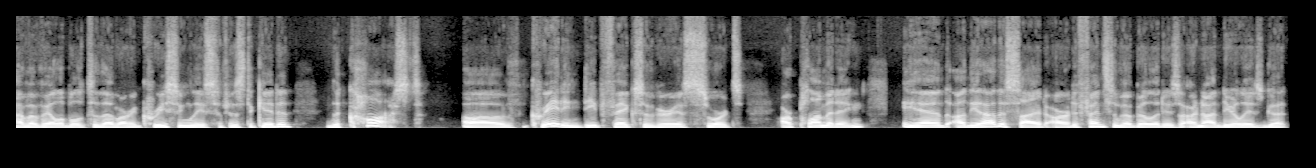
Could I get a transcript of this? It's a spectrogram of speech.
have available to them are increasingly sophisticated. The cost of creating deep fakes of various sorts are plummeting. And on the other side, our defensive abilities are not nearly as good.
